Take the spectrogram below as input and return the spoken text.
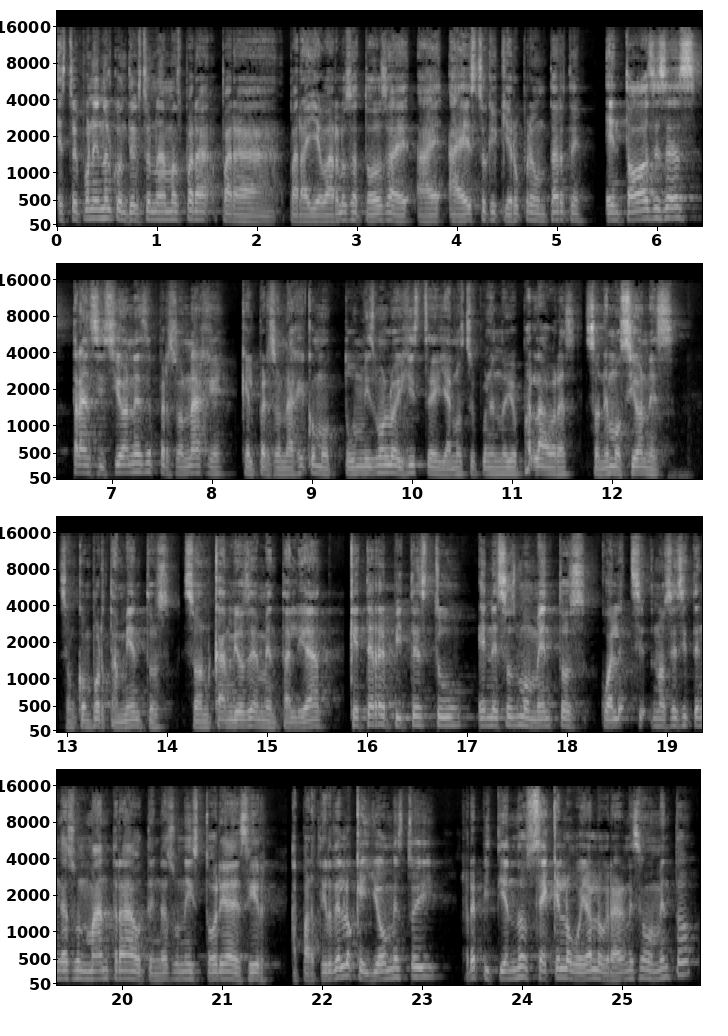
estoy poniendo el contexto nada más para, para, para llevarlos a todos a, a, esto que quiero preguntarte. En todas esas transiciones de personaje, que el personaje, como tú mismo lo dijiste, ya no estoy poniendo yo palabras, son emociones son comportamientos, son cambios de mentalidad. ¿Qué te repites tú en esos momentos? ¿Cuál, no sé si tengas un mantra o tengas una historia de decir, a partir de lo que yo me estoy repitiendo, sé que lo voy a lograr en ese momento.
